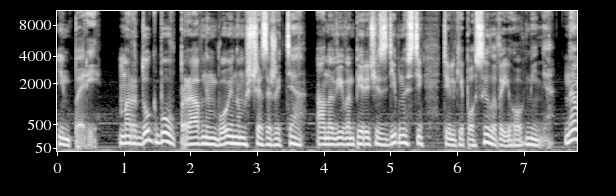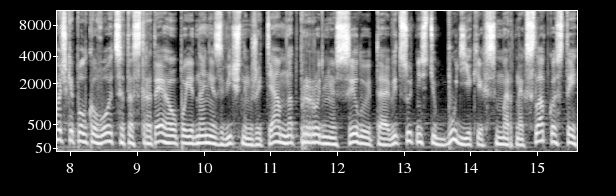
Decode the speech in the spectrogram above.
імперії. Мардук був правним воїном ще за життя, а нові вампірячі здібності тільки посилили його вміння. Навички полководця та стратега у поєднанні з вічним життям, надприродньою силою та відсутністю будь-яких смертних слабкостей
